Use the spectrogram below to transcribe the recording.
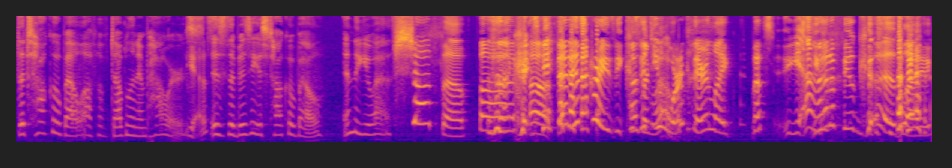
The Taco Bell off of Dublin and Powers Yes. is the busiest Taco Bell in the U.S. Shut the that fuck crazy? up. That is crazy because if like, you whoa. work there, like that's Yeah. you gotta feel good. Like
